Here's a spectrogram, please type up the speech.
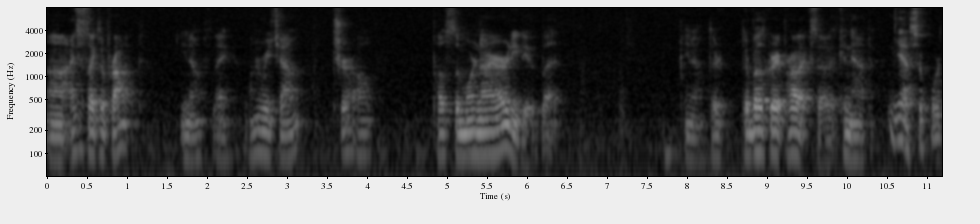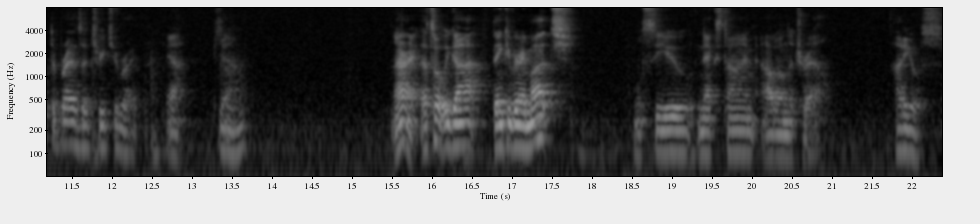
uh, i just like their product you know if they want to reach out sure i'll post them more than i already do but you know they're they're both great products so it can happen Yeah, support the brands that treat you right. yeah so You? All right, that's what we got. Thank you very much. We'll see you next time out on the trail. Adios.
